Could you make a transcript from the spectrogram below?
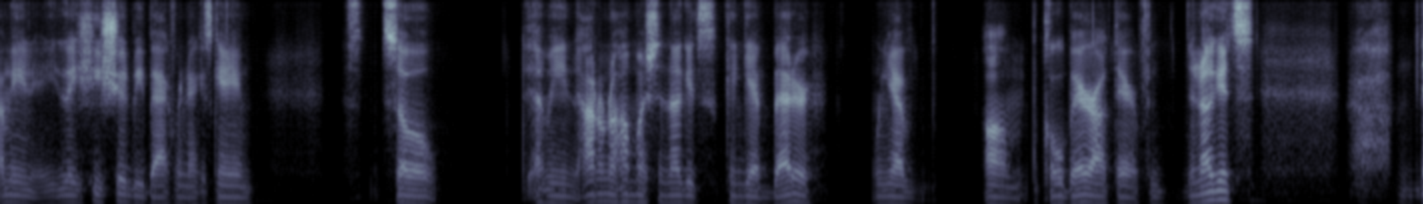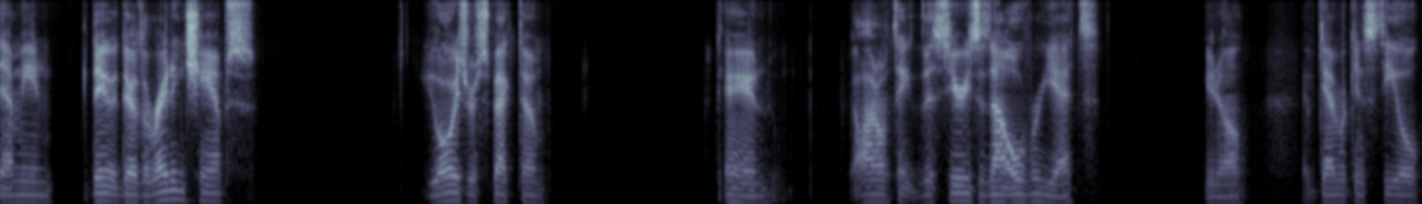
I mean, he should be back for next game. So, I mean, I don't know how much the Nuggets can get better when you have um, Gobert out there. For the Nuggets, I mean, they they're the reigning champs. You always respect them, and I don't think this series is not over yet. You know, if Denver can steal,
